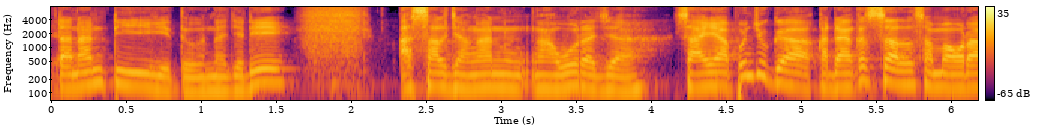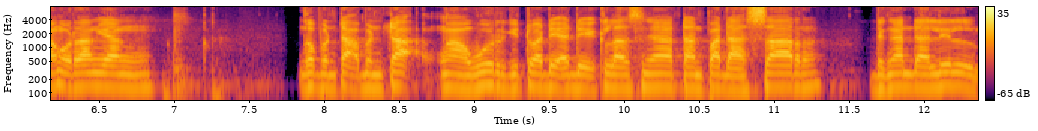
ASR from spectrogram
kita nanti gitu. Nah jadi asal jangan ngawur aja. Saya pun juga kadang kesel sama orang-orang yang ngebentak-bentak ngawur gitu adik-adik kelasnya tanpa dasar dengan dalil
